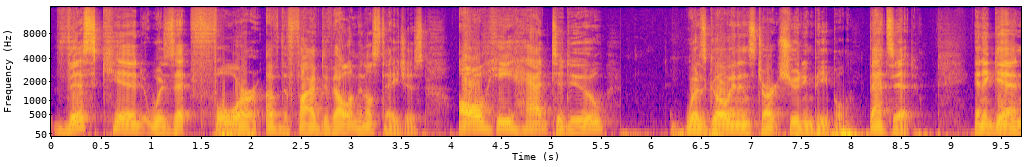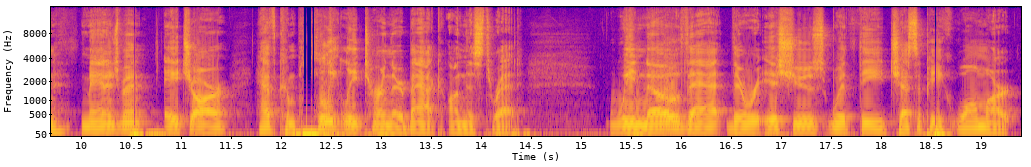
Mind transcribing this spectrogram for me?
This kid was at four of the five developmental stages. All he had to do was go in and start shooting people. That's it. And again, management, HR have completely turned their back on this threat. We know that there were issues with the Chesapeake Walmart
